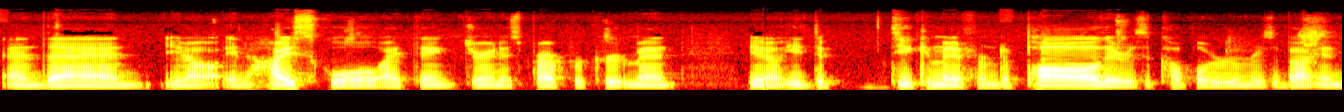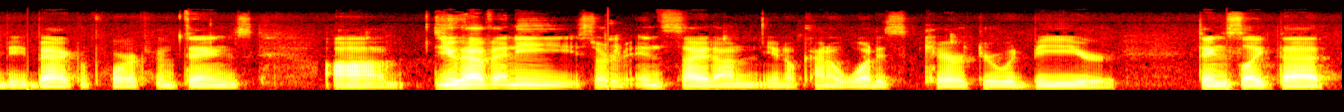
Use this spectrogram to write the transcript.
and then you know in high school, I think during his prep recruitment, you know he de- decommitted from DePaul. There was a couple of rumors about him being back and forth from things. Um, do you have any sort of insight on you know kind of what his character would be or things like that?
